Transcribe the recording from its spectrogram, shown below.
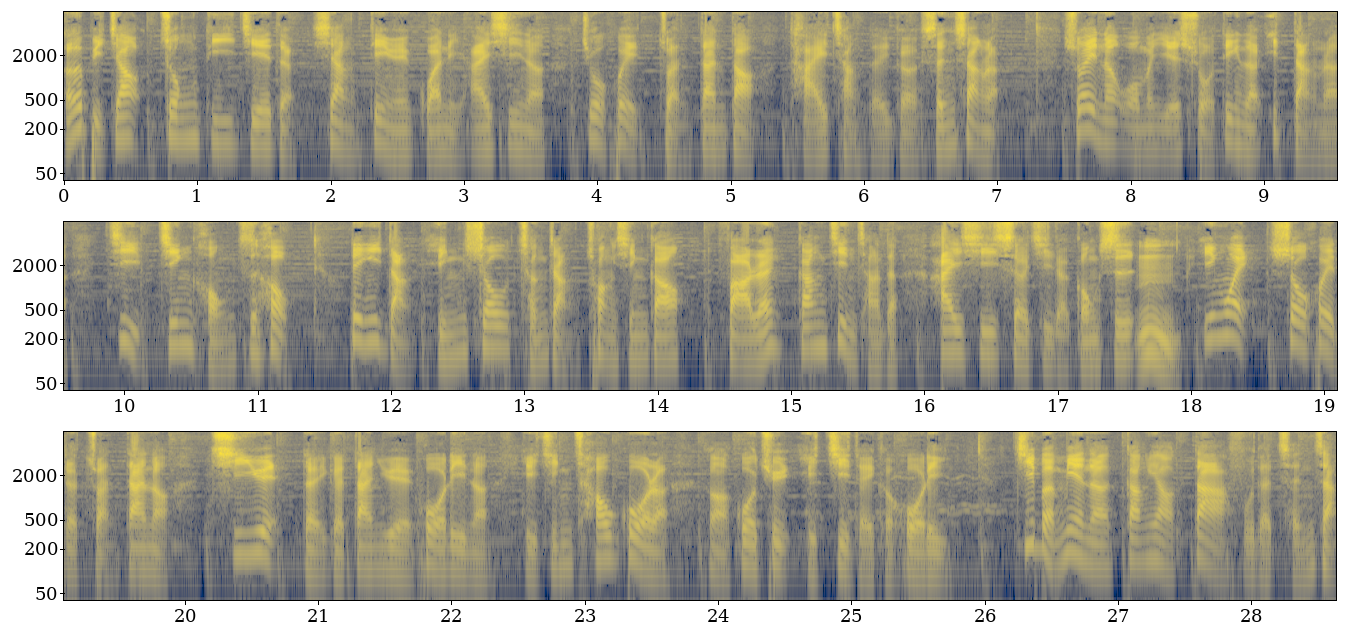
而比较中低阶的，像电源管理 IC 呢，就会转单到台厂的一个身上了。所以呢，我们也锁定了一档呢，继晶弘之后，另一档营收成长创新高。法人刚进场的 IC 设计的公司，嗯，因为受惠的转单哦，七月的一个单月获利呢，已经超过了啊过去一季的一个获利。基本面呢刚要大幅的成长，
